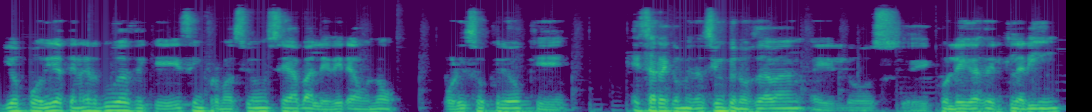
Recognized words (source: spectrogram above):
yo podría tener dudas de que esa información sea valedera o no. Por eso creo que esa recomendación que nos daban eh, los eh, colegas del Clarín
